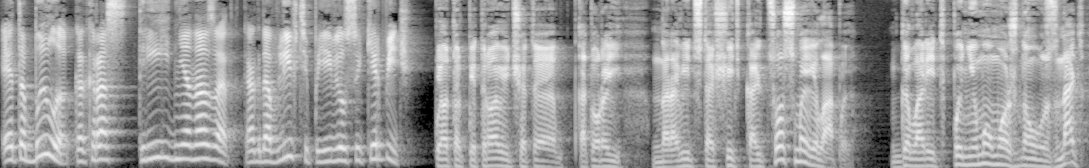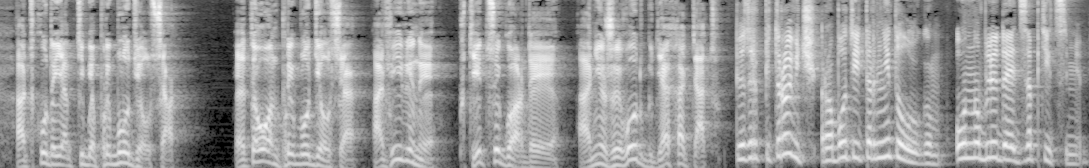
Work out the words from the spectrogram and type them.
Это было как раз три дня назад, когда в лифте появился кирпич. Петр Петрович это который норовит стащить кольцо с моей лапы? Говорит, по нему можно узнать, откуда я к тебе приблудился. Это он приблудился, а филины – птицы гордые. Они живут где хотят. Петр Петрович работает орнитологом. Он наблюдает за птицами.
